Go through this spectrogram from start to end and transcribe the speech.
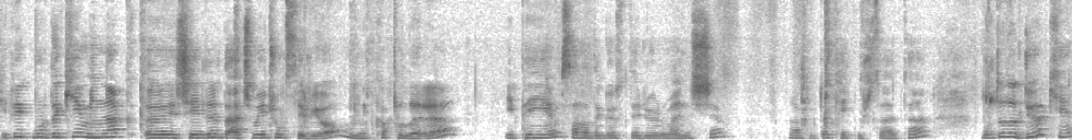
İpek buradaki minnak e, şeyleri de açmayı çok seviyor. Minik kapıları. İpeğim sana da gösteriyorum annişim. Ha, burada tekmiş zaten. Burada da diyor ki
